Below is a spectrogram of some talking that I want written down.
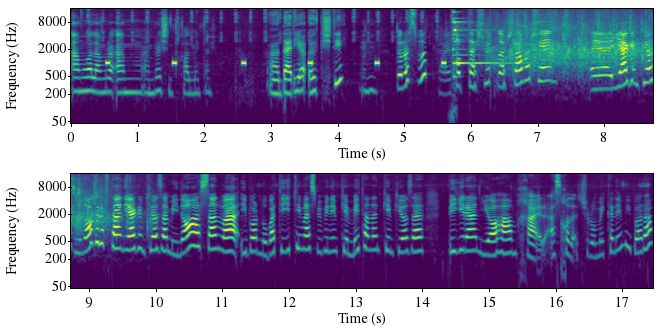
اموال امرو ام امراش انتقال میتن دریا کشتی؟ درست بود؟ خب تشویق داشته باشین. یک امتیاز اونا گرفتن یک امتیاز هم اینا هستن و این بار نوبت ای تیم است ببینیم که می‌تونن که امتیاز بگیرن یا هم خیر. از خودت شروع می‌کنیم این بارم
